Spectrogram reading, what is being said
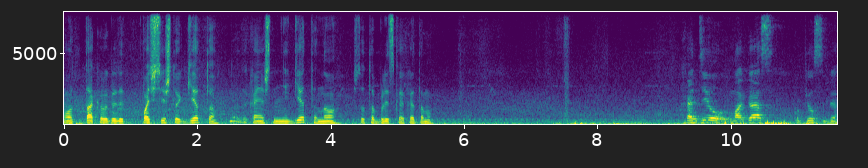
Вот так выглядит почти что гетто. Ну, это, конечно, не гетто, но что-то близкое к этому. Ходил в магаз, купил себе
